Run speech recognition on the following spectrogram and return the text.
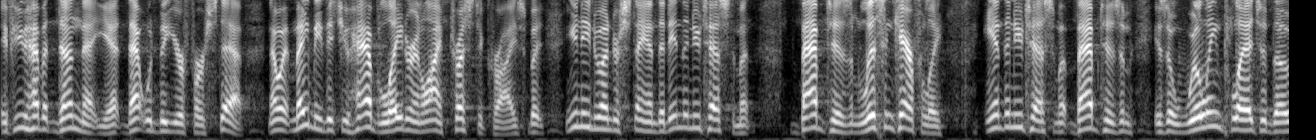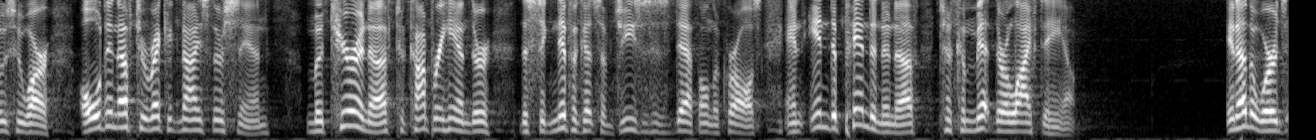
If you haven't done that yet, that would be your first step. Now, it may be that you have later in life trusted Christ, but you need to understand that in the New Testament, baptism, listen carefully, in the New Testament, baptism is a willing pledge of those who are old enough to recognize their sin, mature enough to comprehend their, the significance of Jesus' death on the cross, and independent enough to commit their life to Him. In other words,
